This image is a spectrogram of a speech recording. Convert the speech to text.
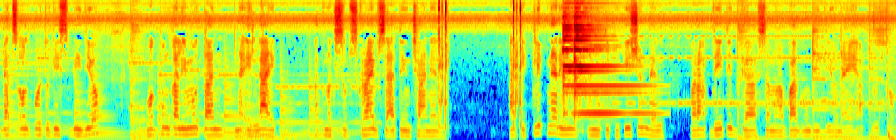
That's all for today's video. Huwag pong kalimutan na i-like at mag-subscribe sa ating channel. At i-click na rin ang notification bell para updated ka sa mga bagong video na i-upload ko.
